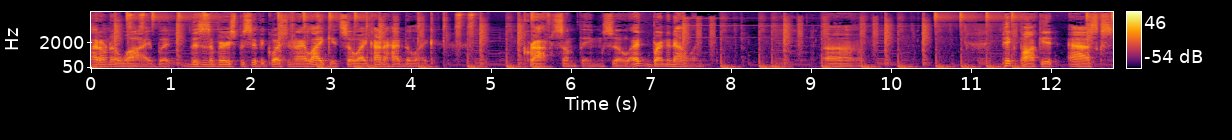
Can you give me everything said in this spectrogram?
I don't know why, but this is a very specific question, and I like it, so I kind of had to like craft something. So, I, Brendan Allen. Uh, Pickpocket asks,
